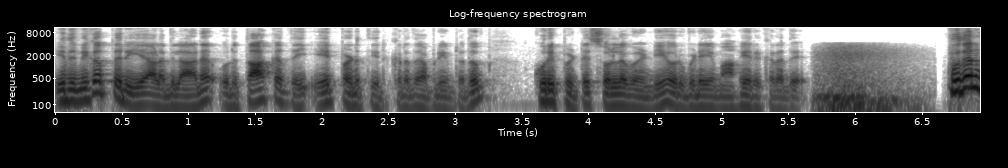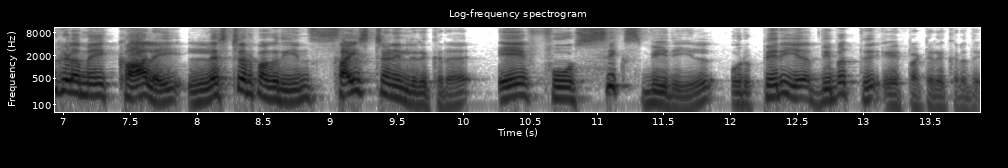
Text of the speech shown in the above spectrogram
இது மிகப்பெரிய அளவிலான ஒரு தாக்கத்தை ஏற்படுத்தி இருக்கிறது அப்படின்றதும் குறிப்பிட்டு சொல்ல வேண்டிய ஒரு விடயமாக இருக்கிறது. புதன்கிழமை காலை லெஸ்டர் பகுதியின் சைஸ்டனில் இருக்கிற ஏ ஃபோர் சிக்ஸ் வீதியில் ஒரு பெரிய விபத்து ஏற்பட்டிருக்கிறது.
